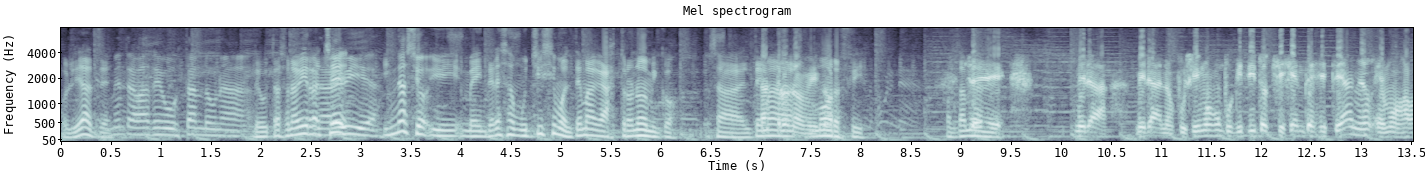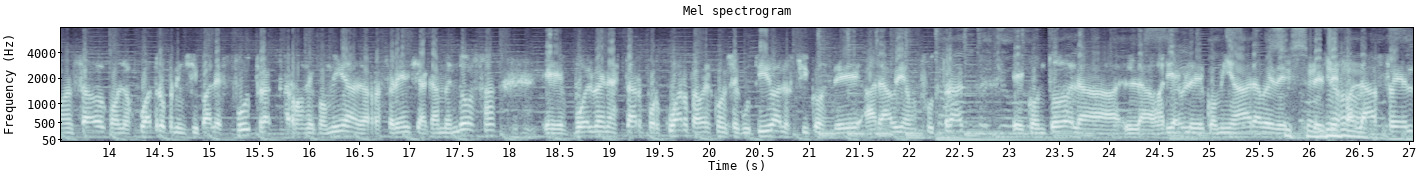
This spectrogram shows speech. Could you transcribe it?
Olvídate. Mientras vas degustando una. Le gustas una birra. Una che, bebida. Ignacio, y me interesa muchísimo el tema gastronómico. O sea, el tema. Morphy. Contame. Sí. Mira, mira, nos pusimos un poquitito exigentes este año. Hemos avanzado con los cuatro principales food truck, carros de comida de referencia acá en Mendoza. Eh, vuelven a estar por cuarta vez consecutiva los chicos de Arabian Food Truck eh, con toda la, la variable de comida árabe de, Sí, desde señor. falafel,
